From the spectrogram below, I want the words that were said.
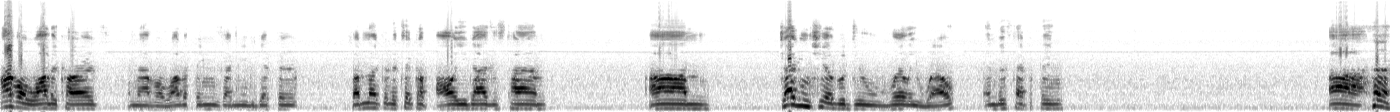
I have a lot of cards, and I have a lot of things I need to get through. So I'm not going to take up all you guys' this time. Um, Dragon Shield would do really well in this type of thing. Ah, uh,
